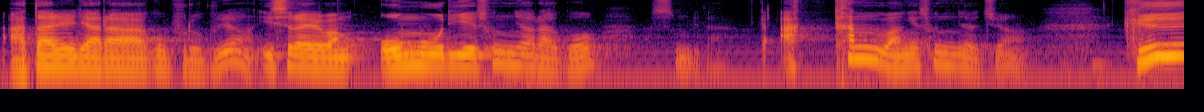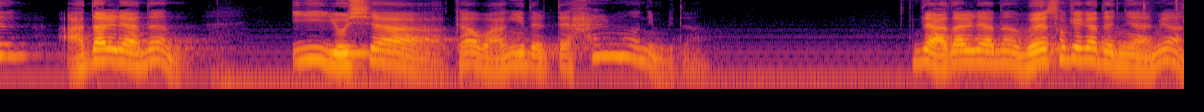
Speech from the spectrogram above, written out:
아달랴라고 부르고요. 이스라엘 왕 오므리의 손녀라고 씁니다. 그러니까 악한 왕의 손녀죠. 그 아달랴는 이 요시아가 왕이 될 때 할머니입니다. 근데 아달랴는 왜 소개가 됐냐면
